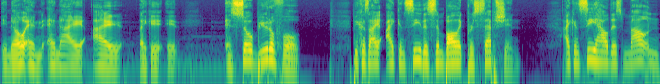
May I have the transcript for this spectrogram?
you know. And and I I like it. It is so beautiful because I I can see the symbolic perception. I can see how this mountain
